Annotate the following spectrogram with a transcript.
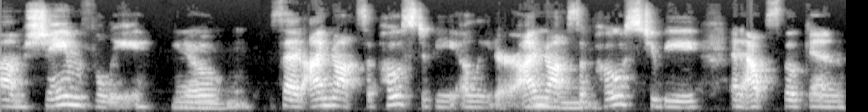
um, shamefully, you know, Mhm. said, I'm not supposed to be a leader. I'm not Mm. supposed to be an outspoken,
